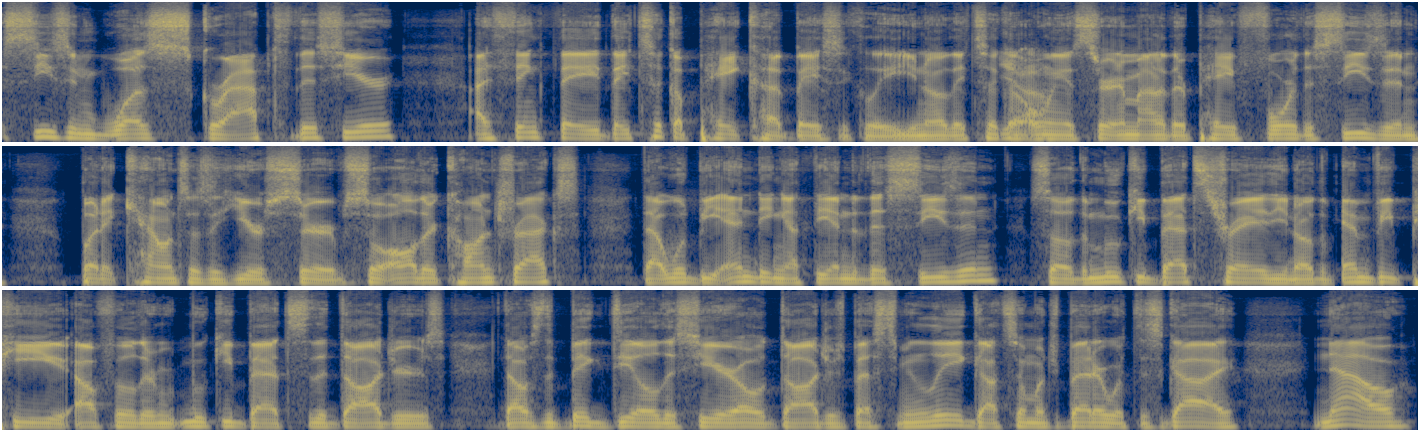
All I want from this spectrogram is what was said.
season was scrapped this year, I think they they took a pay cut basically. You know, they took Yeah. only a certain amount of their pay for the season, but it counts as a year served. So all their contracts that would be ending at the end of this season. So the Mookie Betts trade, you know, the MVP outfielder Mookie Betts to the Dodgers, that was the big deal this year. Oh, Dodgers best team in the league, got so much better with this guy. Now,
